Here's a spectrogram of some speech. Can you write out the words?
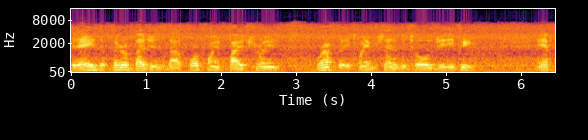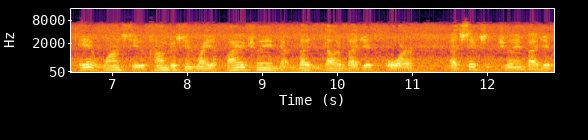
Today, the federal budget is about 4.5 trillion, roughly 20% of the total GDP. If it wants to, Congress can write a five trillion dollar budget or a 6 trillion budget,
